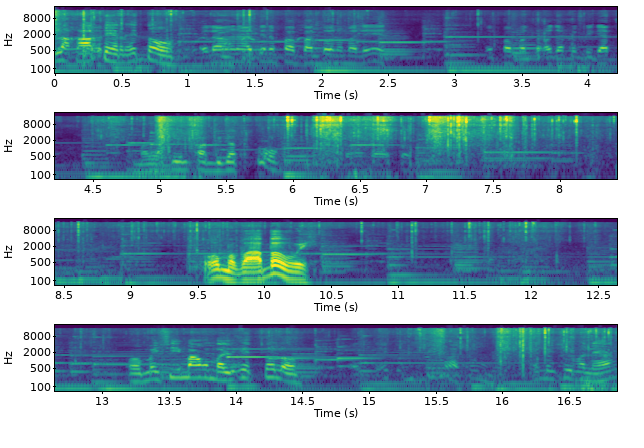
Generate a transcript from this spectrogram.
Wala cutter, ito. kailangan natin ng pabato na maliit. May pabato ka dyan, pabigat. Malaki yung pabigat ko. Oh, mababaw eh. Oh, may sima ako maliit tol oh. Ay, ay, sima to. Oh, may sima na yan.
